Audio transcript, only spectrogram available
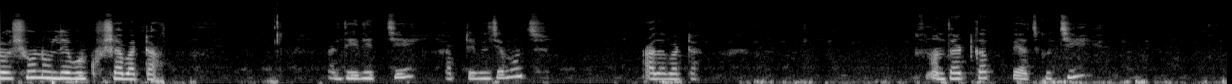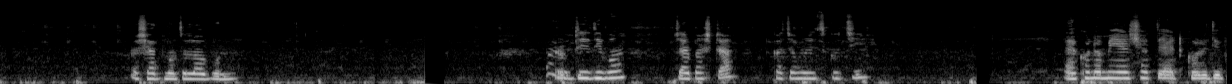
রসুন ও লেবুর খোসা বাটা। আর দিয়ে দিচ্ছি হাফ টেবিল চামচ আদা বাটা। ওয়ান থার্ড কাপ পেঁয়াজ কুচি। স্বাদ মতো লবণ। আর দিয়ে দিব চার পাঁচটা কাঁচামরিচ কুচি। এখন আমি এর সাথে অ্যাড করে দিব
